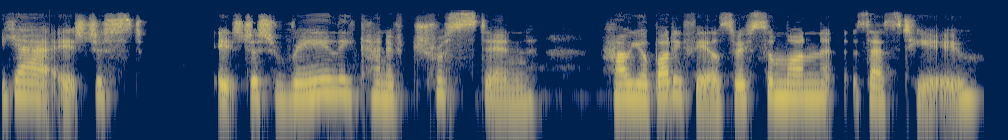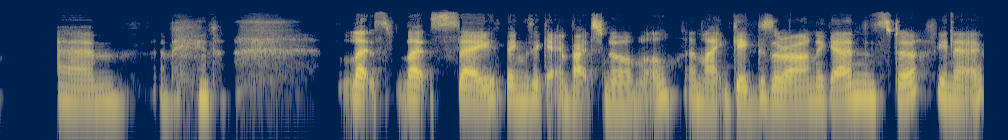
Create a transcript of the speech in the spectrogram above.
yeah it's just it's just really kind of trusting how your body feels so if someone says to you um i mean let's let's say things are getting back to normal and like gigs are on again and stuff you know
